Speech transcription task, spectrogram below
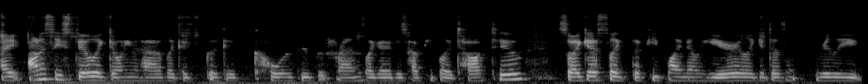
I honestly still like don't even have like a like a core group of friends. Like I just have people I talk to. So I guess like the people I know here, like it doesn't really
